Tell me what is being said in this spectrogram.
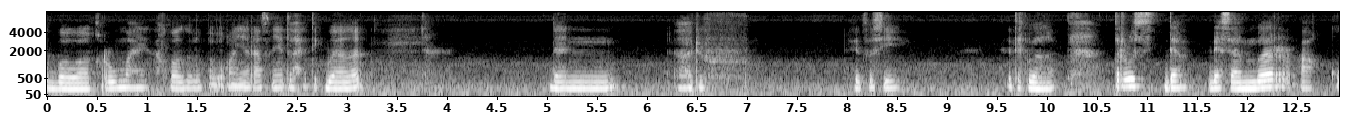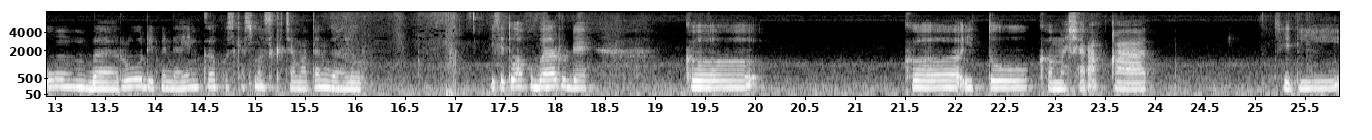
ke bawah ke rumah ya aku agak lupa. Pokoknya rasanya tuh hektik banget. Dan aduh itu sih hektik banget. Terus de Desember aku baru dipindahin ke puskesmas kecamatan Galur. Di situ aku baru deh ke ke itu ke masyarakat. Jadi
